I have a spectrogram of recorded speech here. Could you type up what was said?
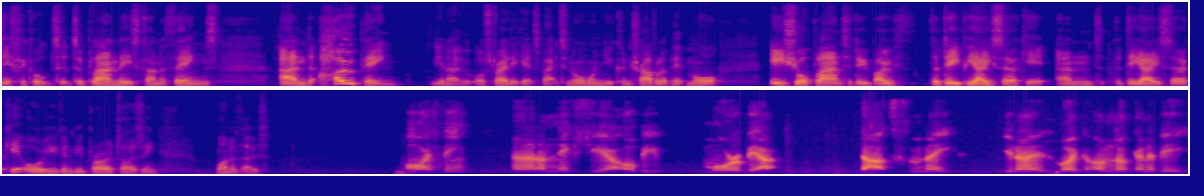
difficult to, to plan these kind of things and hoping, you know, Australia gets back to normal and you can travel a bit more. Is your plan to do both the DPA circuit and the DA circuit, or are you going to be prioritising one of those? I think um, next year I'll be more about darts for me. You know, like I'm not going to be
